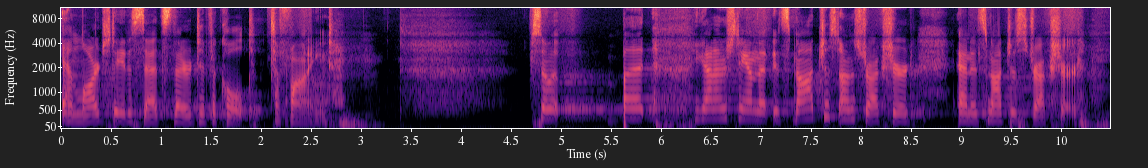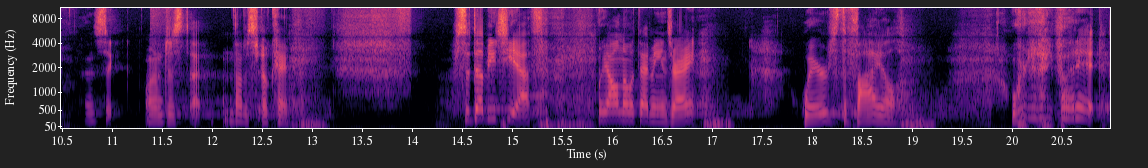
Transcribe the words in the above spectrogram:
and large data sets that are difficult to find. So, but you gotta understand that it's not just unstructured and it's not just structured. I'm just, not a, okay. So WTF, we all know what that means, right? Where's the file? Where did I put it?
